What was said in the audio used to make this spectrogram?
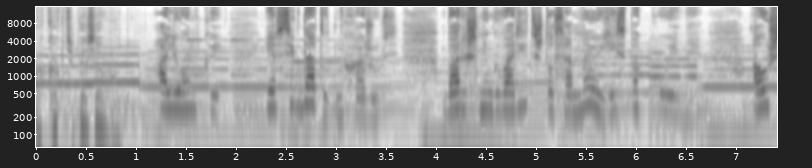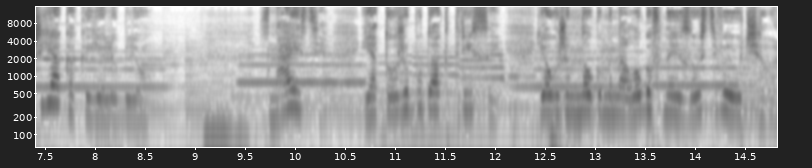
А как тебя зовут? Аленкой. Я всегда тут нахожусь. Барышня говорит, что со мною ей спокойнее. А уж я как ее люблю. Знаете, я тоже буду актрисой. Я уже много монологов наизусть выучила.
